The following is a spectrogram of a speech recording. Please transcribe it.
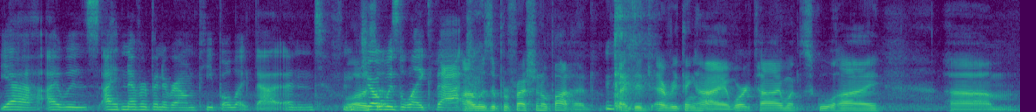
Yeah, I was. I had never been around people like that, and Well, Joe it's a- was like that. I was a professional pothead. I did everything high. I worked high. Went to school high. Um,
